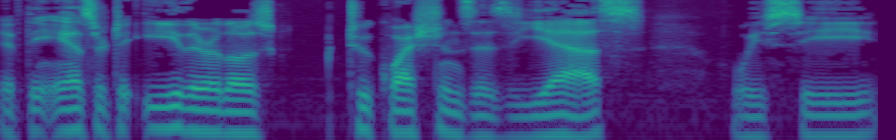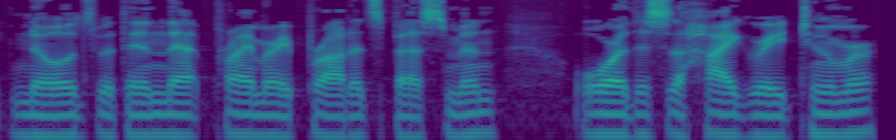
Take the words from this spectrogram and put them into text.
If the answer to either of those two questions is yes, we see nodes within that primary parotid specimen, or this is a high grade tumor,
